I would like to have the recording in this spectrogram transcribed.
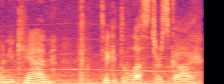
When you can, take it to Lester's guy.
